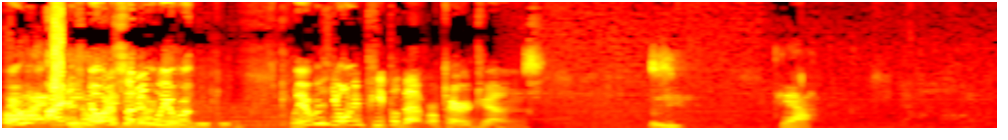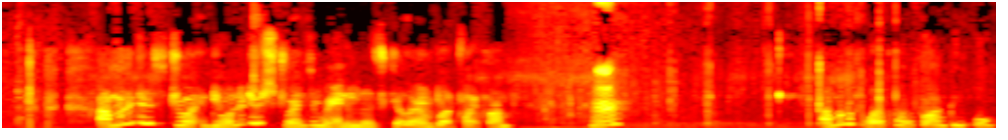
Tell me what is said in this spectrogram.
We were- I just no, noticed did something. We were, we were the only people that repaired gens. Yeah. I'm gonna just join. Do you want to just join some random this killer and blood point farm? Hmm? I'm gonna blood point farm people.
